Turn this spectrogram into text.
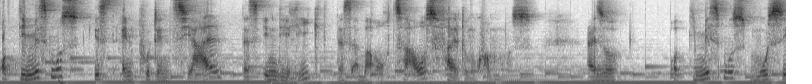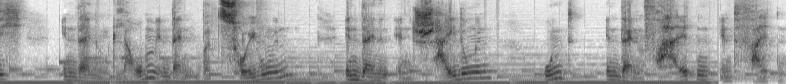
Optimismus ist ein Potenzial, das in dir liegt, das aber auch zur Ausfaltung kommen muss. Also Optimismus muss sich in deinem Glauben, in deinen Überzeugungen, in deinen Entscheidungen und in deinem Verhalten entfalten.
